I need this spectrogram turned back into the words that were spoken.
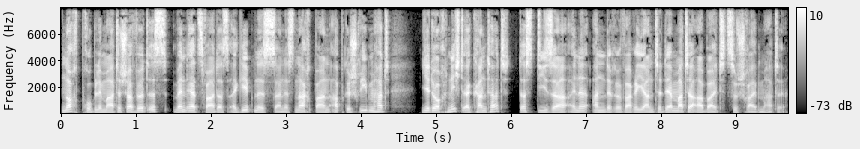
Noch problematischer wird es, wenn er zwar das Ergebnis seines Nachbarn abgeschrieben hat, jedoch nicht erkannt hat, dass dieser eine andere Variante der Mathearbeit zu schreiben hatte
